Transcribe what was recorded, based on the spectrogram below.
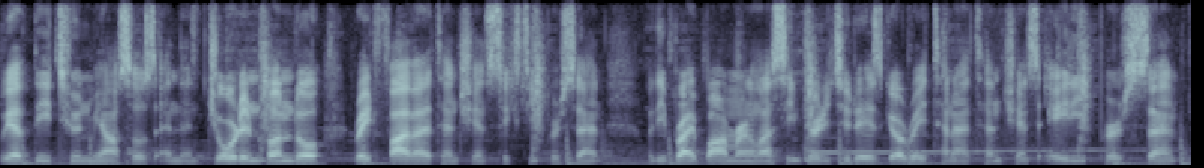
We have the Toon Meowscles and then Jordan bundle, rate 5 out of 10, chance 60%. With the Bright Bomber, last seen 32 days ago, rate 10 out of 10, chance 80%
